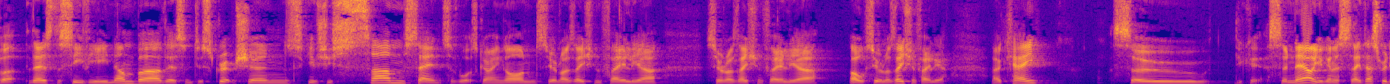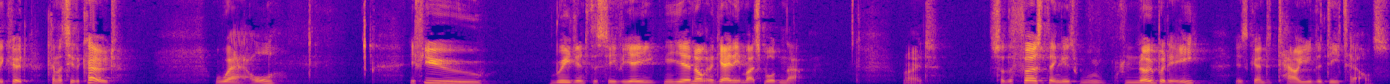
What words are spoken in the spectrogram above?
but there's the CVE number, there's some descriptions, gives you some sense of what's going on, serialization failure, serialization failure, oh, serialization failure. Okay, so, can, so now you're going to say, that's really good. Can I see the code? Well, if you read into the CVE, you're not going to get any much more than that. Right? So the first thing is nobody is going to tell you the details.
